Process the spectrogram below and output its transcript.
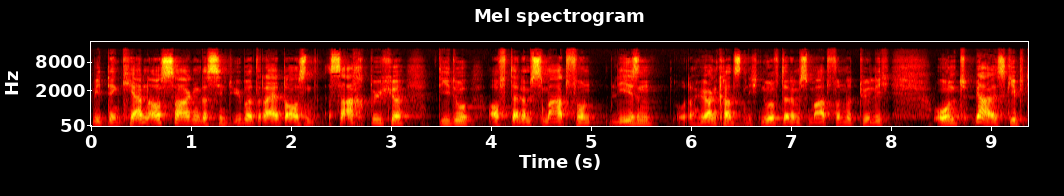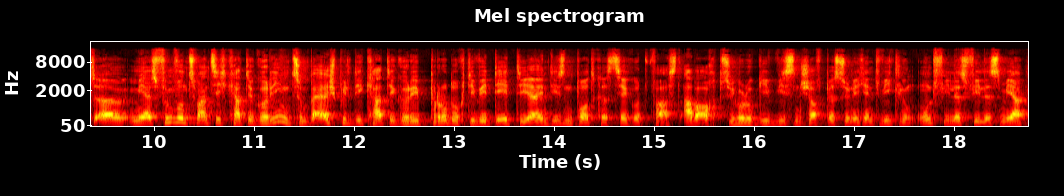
mit den Kernaussagen. Das sind über 3000 Sachbücher, die du auf deinem Smartphone lesen oder hören kannst, nicht nur auf deinem Smartphone natürlich. Und ja, es gibt äh, mehr als 25 Kategorien, zum Beispiel die Kategorie Produktivität, die ja in diesem Podcast sehr gut fasst, aber auch Psychologie, Wissenschaft, persönliche Entwicklung und vieles, vieles mehr.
